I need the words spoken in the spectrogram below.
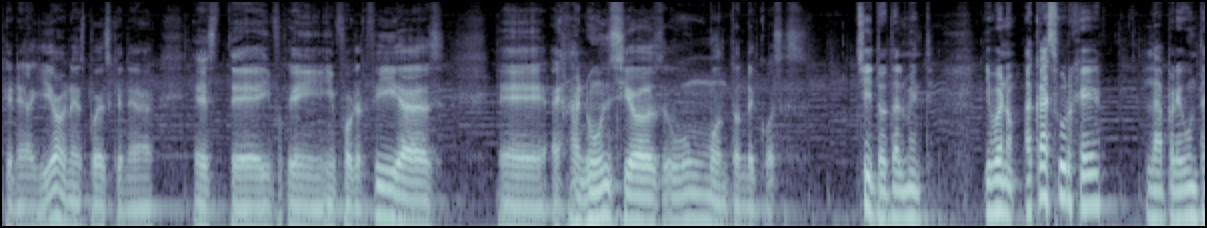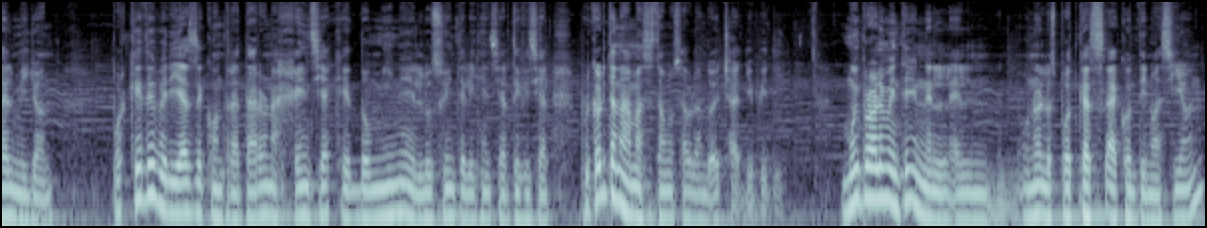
generar guiones, puedes generar este, eh, infografías, eh, anuncios, un montón de cosas. Sí, totalmente. Y bueno, acá surge la pregunta del millón. ¿Por qué deberías de contratar una agencia que domine el uso de inteligencia artificial? Porque ahorita nada más estamos hablando de ChatGPT. Muy probablemente en, el, en uno de los podcasts a continuación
